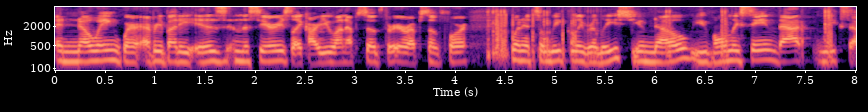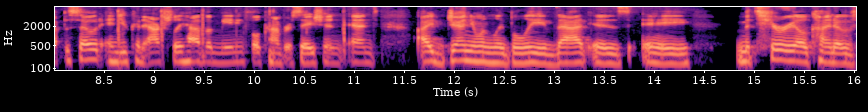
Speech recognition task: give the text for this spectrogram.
and knowing where everybody is in the series. Like, are you on episode three or episode four? When it's a weekly release, you know you've only seen that week's episode and you can actually have a meaningful conversation. And I genuinely believe that is a material kind of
